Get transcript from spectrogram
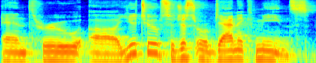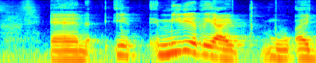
and through uh, YouTube, so just organic means and immediately I, I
